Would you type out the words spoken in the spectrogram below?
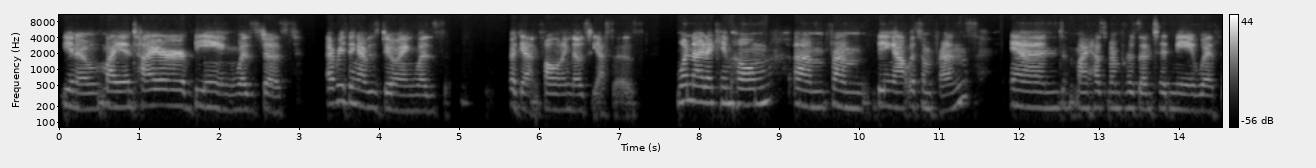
You know, my entire being was just everything I was doing was, again, following those yeses one night I came home um, from being out with some friends, and my husband presented me with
